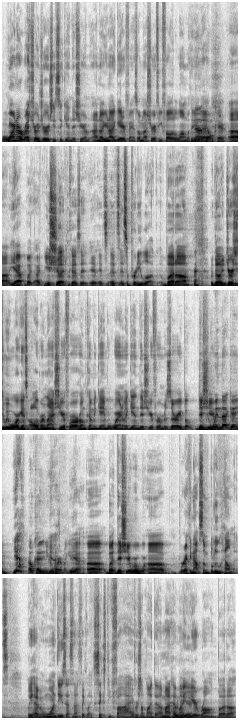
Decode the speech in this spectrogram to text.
we're wearing our retro jerseys again this year. I know you're not a Gator fan, so I'm not sure if you followed along with any No, of that. I don't care. Uh, yeah, but uh, you should because it, it, it's it's it's a pretty look. But um, the jerseys we wore against Auburn last year for our homecoming game, we're wearing them again this year for Missouri. But Did you year, win that game? Yeah. Okay, then you can yeah, wear them again. Yeah, uh, but this year we're uh, breaking out some blue helmets. We haven't worn these since I think like 65 or something like that. I might have Oh, my dear. year wrong, but uh,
